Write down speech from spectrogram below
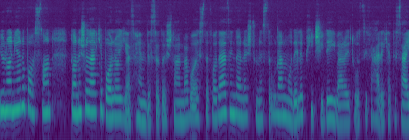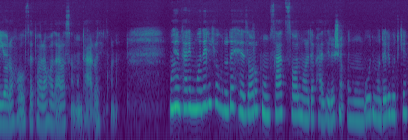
یونانیان باستان دانش و درک بالایی از هندسه داشتند و با استفاده از این دانش تونسته بودن مدل پیچیده‌ای برای توصیف حرکت سیاره ها و ستاره ها در آسمون طراحی کنند. مهمترین مدلی که حدود 1500 سال مورد پذیرش عموم بود مدلی بود که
